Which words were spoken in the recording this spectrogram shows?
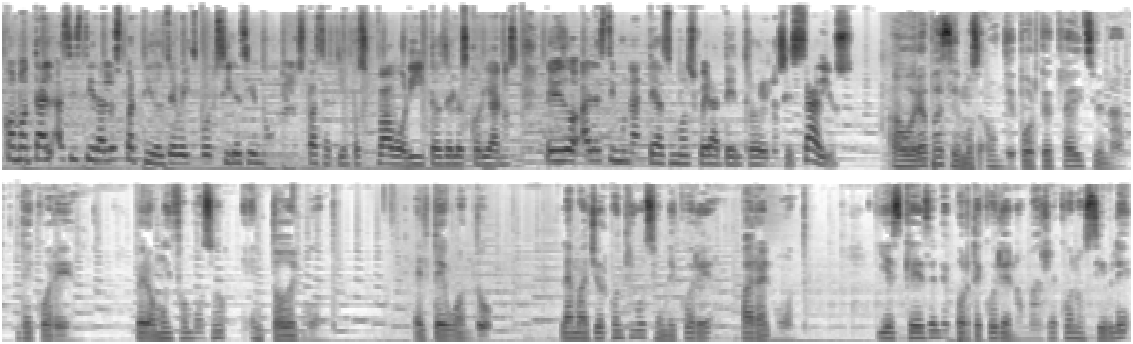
Como tal, asistir a los partidos de béisbol sigue siendo uno de los pasatiempos favoritos de los coreanos debido a la estimulante atmósfera dentro de los estadios. Ahora pasemos a un deporte tradicional de Corea pero muy famoso en todo el mundo. El Taekwondo, la mayor contribución de Corea para el mundo. Y es que es el deporte coreano más reconocible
